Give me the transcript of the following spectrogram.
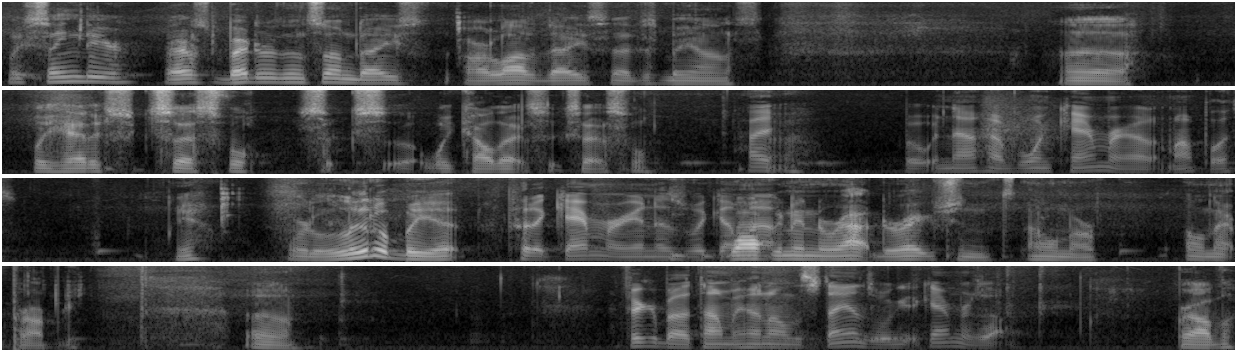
we've seen deer. That's better than some days, or a lot of days. I'll just be honest. Uh, we had a successful. Suc- we call that successful. Hey, Uh. but we now have one camera out at my place. Yeah, we're a little bit Put a camera in as we come walking out. in the right direction on our on that property. Uh, I figure by the time we hunt on the stands, we'll get cameras on. Probably.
